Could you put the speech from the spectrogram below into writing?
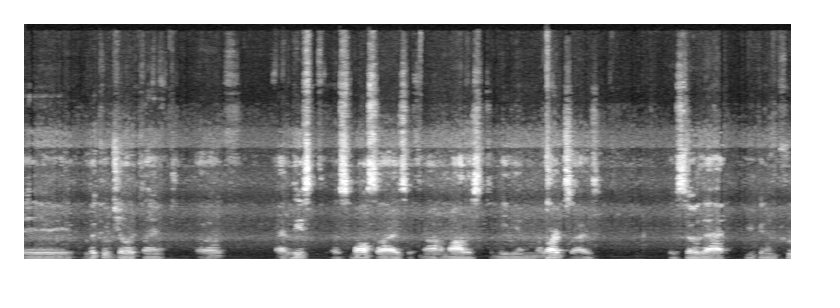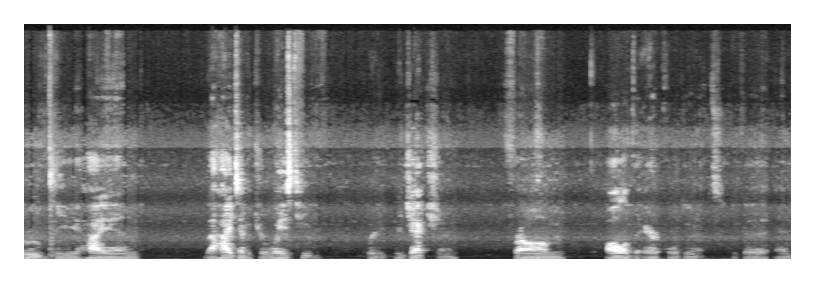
a liquid chiller plant of at least a small size, if not a modest to medium or large size, is so that you can improve the high end, the high temperature waste heat re- rejection from all of the air cooled units. Because, and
